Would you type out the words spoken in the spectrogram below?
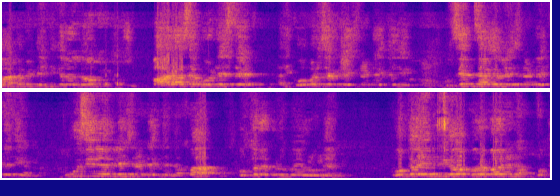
పార్లమెంట్ ఎన్నికలలో బారాస ఓటేస్తే అది కోమటి చెరువు అవుతుంది హుస్సేన్ సాగర్ లేచినట్టయితది మూసీ నది లేచినట్టయితే తప్ప ఒక్కరికి ఉపయోగం ఉండదు. ఒక ఎంపీలో పొరపాటున ఒక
